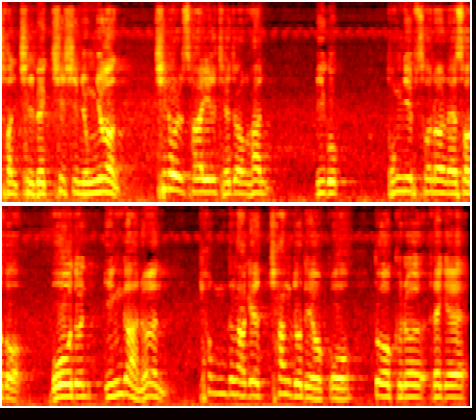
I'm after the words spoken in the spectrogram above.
1776년 7월 4일 제정한 미국 독립선언에서도 모든 인간은 평등하게 창조되었고 또 그들에게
